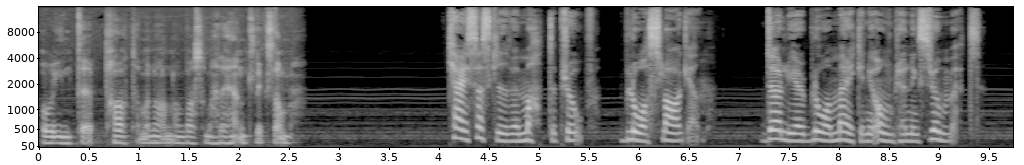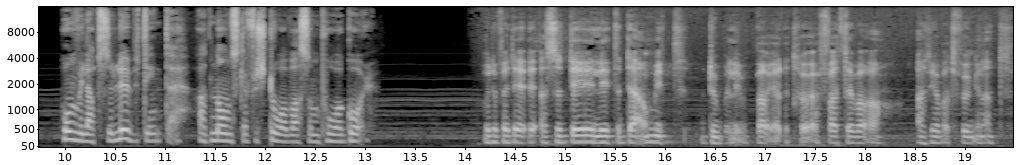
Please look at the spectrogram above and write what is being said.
Och inte prata med någon om vad som hade hänt liksom. Kajsa skriver matteprov, blåslagen. Döljer blåmärken i omklädningsrummet. Hon vill absolut inte att någon ska förstå vad som pågår. Och det, var det, alltså det är lite där mitt dubbelliv började tror jag. För att det var att jag var tvungen att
